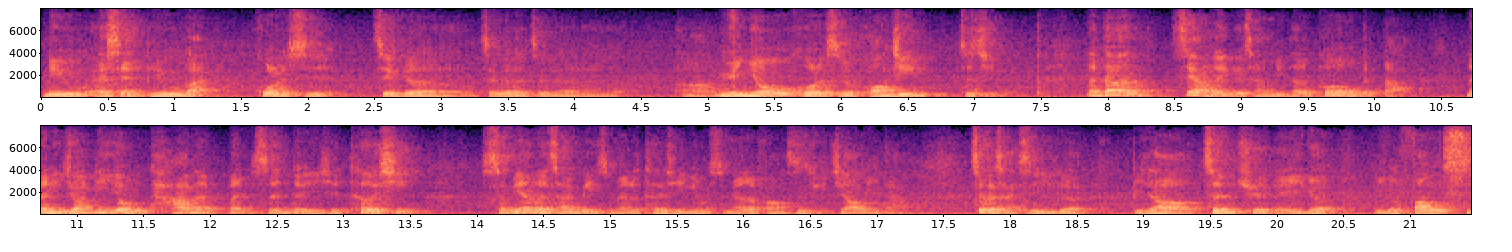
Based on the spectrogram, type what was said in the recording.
例如 S M P 五百或者是这个这个这个啊原油或者是黄金这几个。那当然这样的一个产品它的波动更大，那你就要利用它的本身的一些特性，什么样的产品什么样的特性，用什么样的方式去交易它。这个才是一个比较正确的一个一个方式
